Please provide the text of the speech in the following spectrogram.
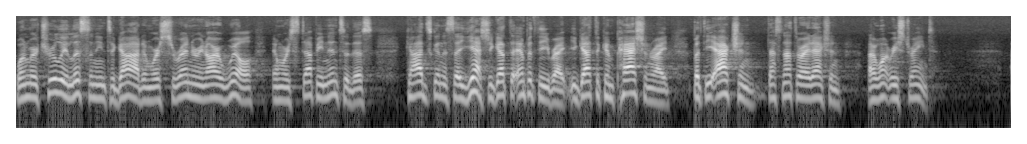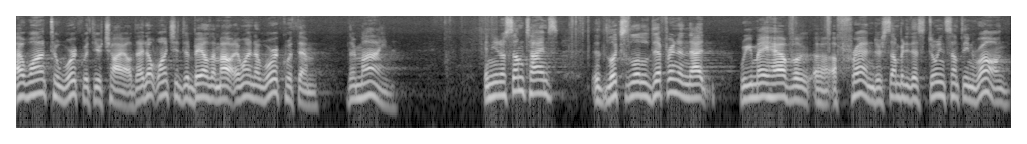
when we're truly listening to God and we're surrendering our will and we're stepping into this, God's going to say, Yes, you got the empathy right, you got the compassion right, but the action, that's not the right action. I want restraint. I want to work with your child. I don't want you to bail them out. I want to work with them. They're mine. And you know, sometimes it looks a little different in that we may have a, a friend or somebody that's doing something wrong.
